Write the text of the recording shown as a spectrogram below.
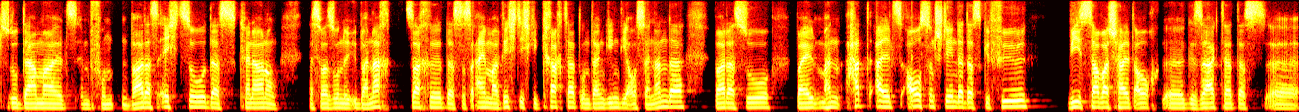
so damals empfunden? War das echt so, dass, keine Ahnung, das war so eine Übernachtsache, dass es einmal richtig gekracht hat und dann ging die auseinander? War das so, weil man hat als Außenstehender das Gefühl, wie Savage halt auch äh, gesagt hat, dass äh,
